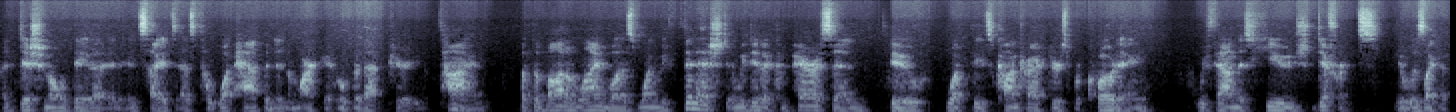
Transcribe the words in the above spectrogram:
additional data and insights as to what happened in the market over that period of time. But the bottom line was when we finished and we did a comparison to what these contractors were quoting, we found this huge difference. It was like a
